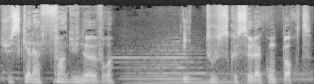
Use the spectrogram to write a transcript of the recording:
jusqu'à la fin d'une œuvre, et tout ce que cela comporte.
